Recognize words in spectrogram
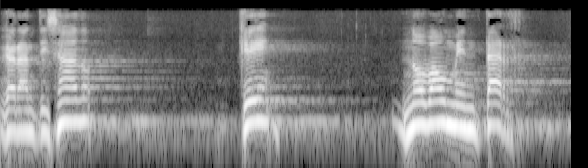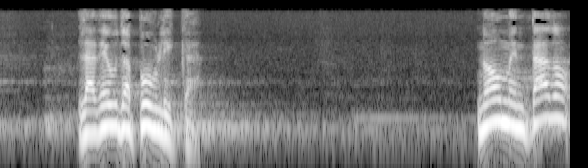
garantizado que no va a aumentar la deuda pública. No ha aumentado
